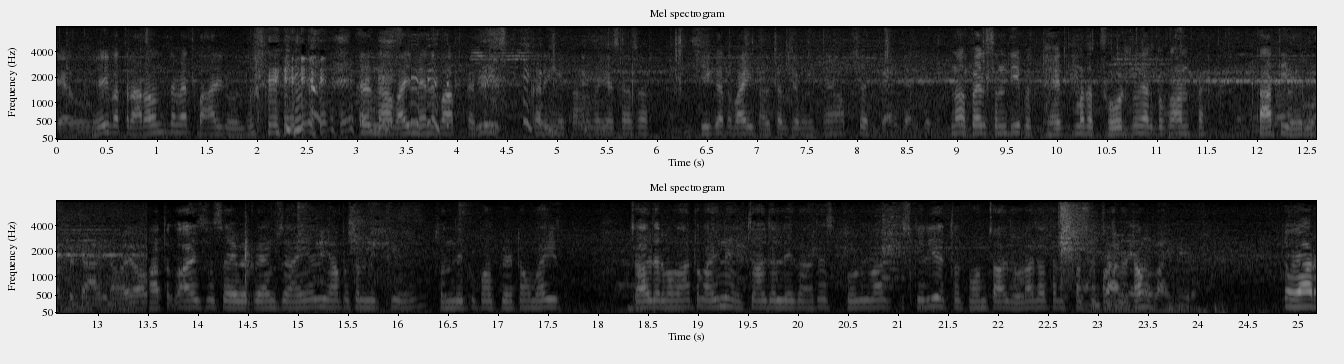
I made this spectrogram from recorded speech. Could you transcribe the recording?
यही बता रहा हूँ तो मैं तो बाहर ही बोल दूँ। ना भाई मैंने बात करी। करेंगे कार्रवाई ऐसा ऐसा ठीक है तो भाई घर चल के मिलते हैं आपसे। घर चल के ना पहले संदीप फेंक मतलब छोड़ दूँ एक दुकान पर ताती है जो। हाँ तो आज से साइबर क्राइम से आए हैं अभी यहाँ पर संदीप के संदीप के पास बैठा हूँ भाई। चार्जर मंगाया था भाई ने चार्जर लेकर आया था थोड़ी बार उसके लिए तो फ़ोन चार्ज हो रहा जाता है उसका उसके पास बैठा हूँ तो यार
